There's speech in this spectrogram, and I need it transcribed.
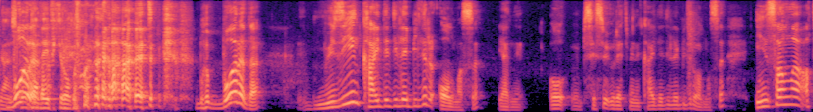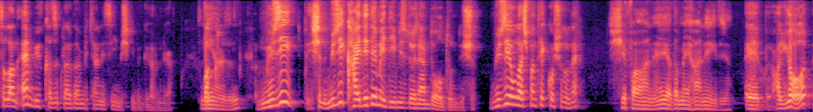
Yani Bu arada iyi fikir oldu. evet. Bu, bu arada müziğin kaydedilebilir olması yani o sesi üretmenin kaydedilebilir olması insanlığa atılan en büyük kazıklardan bir tanesiymiş gibi görünüyor. Bak- Niye dedin? Müzik, şimdi müzik kaydedemediğimiz dönemde olduğunu düşün. Müziğe ulaşmanın tek koşulu ne? Şifahaneye ya da meyhaneye gideceksin. Ee, yok,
